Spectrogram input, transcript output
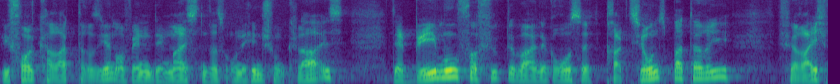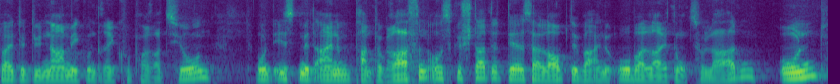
wie folgt charakterisieren, auch wenn den meisten das ohnehin schon klar ist. Der BEMU verfügt über eine große Traktionsbatterie für Reichweite, Dynamik und Rekuperation und ist mit einem Pantographen ausgestattet, der es erlaubt, über eine Oberleitung zu laden und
